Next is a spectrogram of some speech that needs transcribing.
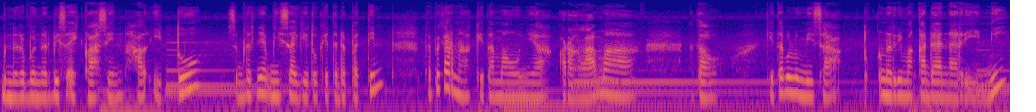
benar-benar bisa ikhlasin hal itu sebenarnya bisa gitu kita dapetin tapi karena kita maunya orang lama atau kita belum bisa untuk menerima keadaan hari ini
